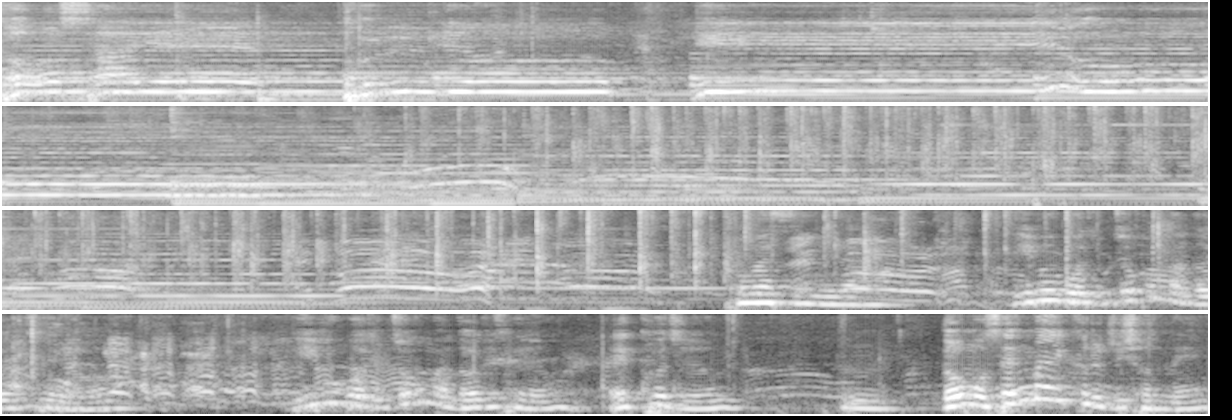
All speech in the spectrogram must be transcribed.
서사의 불교이요 고맙습니다. 리무 버 좀 조금만 넣어주세요. 리무 버 좀 조금만 넣어주세요. 에코 좀. 음, 너무 생 마이크를 주셨네.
